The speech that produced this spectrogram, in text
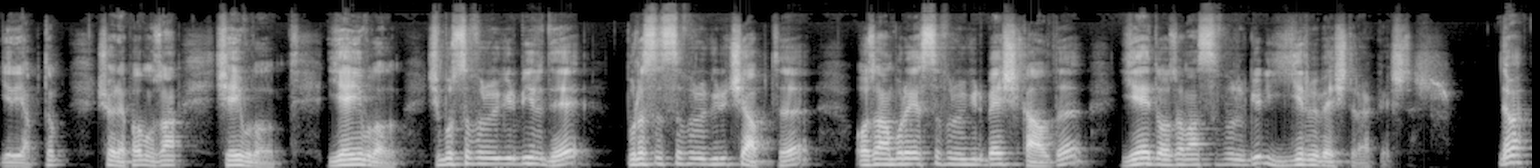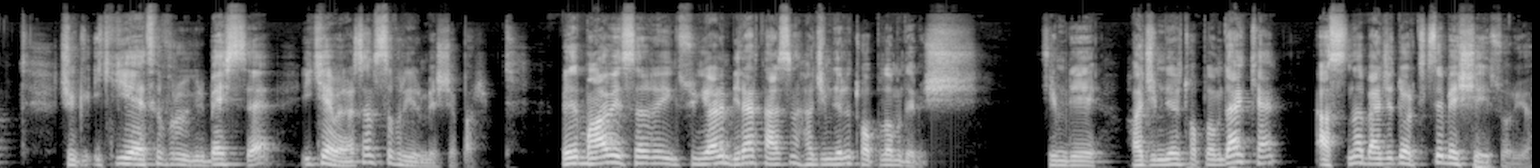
geri yaptım. Şöyle yapalım o zaman şeyi bulalım. Y'yi bulalım. Şimdi bu 0,1'di. Burası 0,3 yaptı. O zaman buraya 0,5 kaldı. Y de o zaman 0,25'tir arkadaşlar. Değil mi? Çünkü 2y 0,5 ise 2'ye bölersem 0,25 yapar. Ve mavi ve sarı renk süngerlerin birer tanesinin hacimlerin toplamı demiş. Şimdi hacimleri toplamı derken aslında bence 4x'e 5y'yi soruyor.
